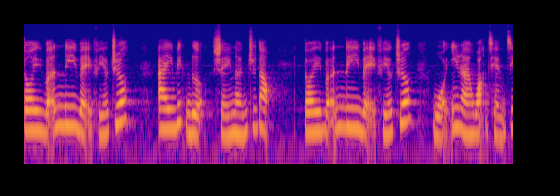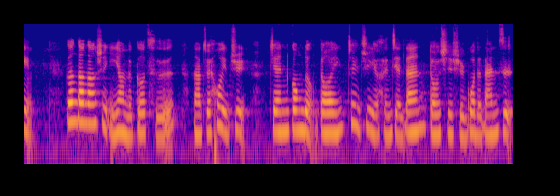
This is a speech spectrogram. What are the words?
tôi vẫn đi về phía trước？ai biết được 谁能知道？对文理为 future，我依然往前进，跟刚刚是一样的歌词。那最后一句，真功能对，这句也很简单，都是学过的单字，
